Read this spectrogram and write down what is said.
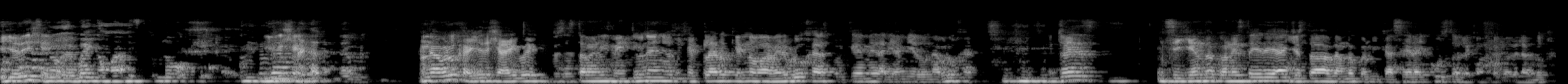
Y yo dije, No, güey, no mames, un lobo que. y dije, una bruja. Y yo dije, ay, güey, pues estaba en mis 21 años, dije, claro que no va a haber brujas, porque me daría miedo una bruja. Entonces, siguiendo con esta idea, yo estaba hablando con mi casera y justo le conté lo de la bruja.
